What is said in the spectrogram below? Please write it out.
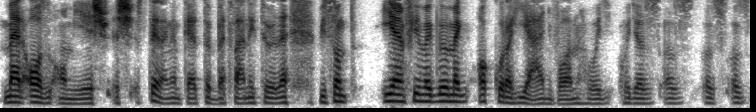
mert az, ami, és, és tényleg nem kell többet várni tőle. Viszont ilyen filmekből meg akkora hiány van, hogy, hogy az, az, az, az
